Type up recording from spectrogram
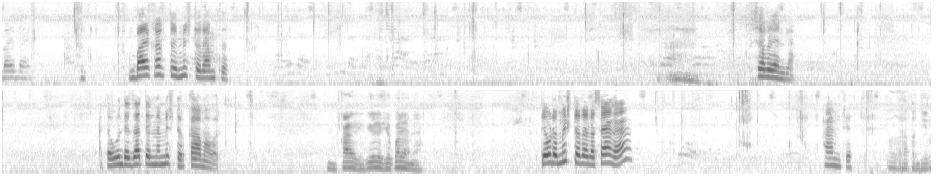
Bye bye. बाय करतोय मिस्टर आमचं. सगळ्यांना. आता उद्या जातील ना मिस्टर कामावर. काय पर्याय नाही. तेवढं मिस्टराला सांगा. आमचे. पगार हातात दिला.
